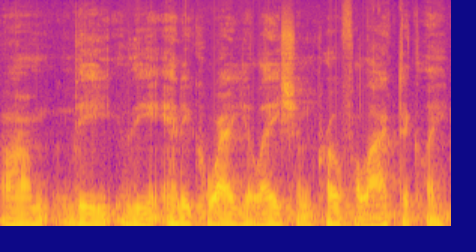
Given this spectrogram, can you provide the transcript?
um, the, the anticoagulation prophylactically.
